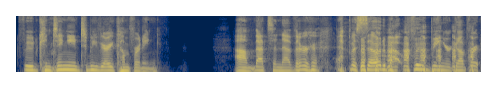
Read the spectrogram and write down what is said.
food continued to be very comforting. Um, that's another episode about food being your comfort.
